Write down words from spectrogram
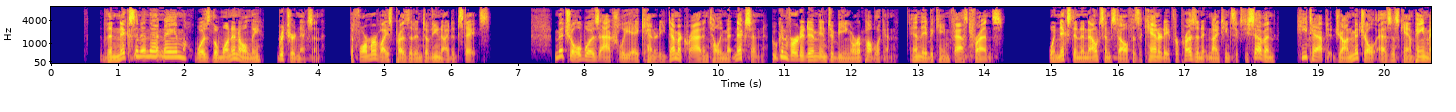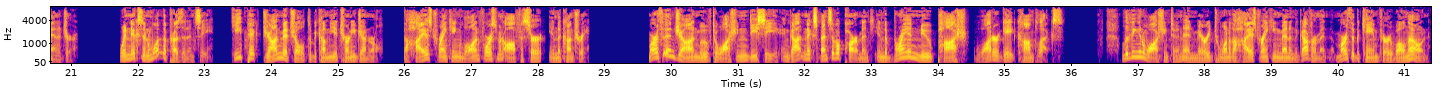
The Nixon in that name was the one and only Richard Nixon, the former Vice President of the United States. Mitchell was actually a Kennedy Democrat until he met Nixon, who converted him into being a Republican, and they became fast friends. When Nixon announced himself as a candidate for president in 1967, he tapped John Mitchell as his campaign manager. When Nixon won the presidency, he picked John Mitchell to become the Attorney General. the highest ranking law enforcement officer in the country. Martha and John moved to Washington, D.C. and got an expensive apartment in the brand new posh Watergate complex. Living in Washington and married to one of the highest ranking men in the government, Martha became very well known.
